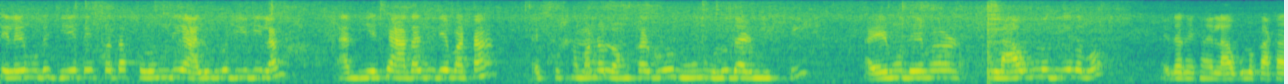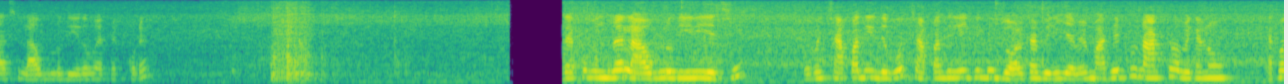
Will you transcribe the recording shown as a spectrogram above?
তেলের মধ্যে জিরে তেজপাতা, ফোড়ন দিয়ে আলুগুলো দিয়ে দিলাম। আর দিয়েছে আদা, জিরে বাটা, একটু সামান্য লঙ্কার গুঁড়ো, নুন, হলুদ আর মিষ্টি। আর এর মধ্যে এবার লাউগুলো দিয়ে দেবো। এ দেখো, এখানে লাউগুলো কাটা আছে, লাউগুলো দিয়ে দেবো এক এক করে। দেখো বন্ধুরা, লাউগুলো দিয়ে দিয়েছি। এবার চাপা দিয়ে দেবো। চাপা দিলেই কিন্তু জলটা বেরিয়ে যাবে। মাঝে একটু নাড়তে হবে কেন? এখন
